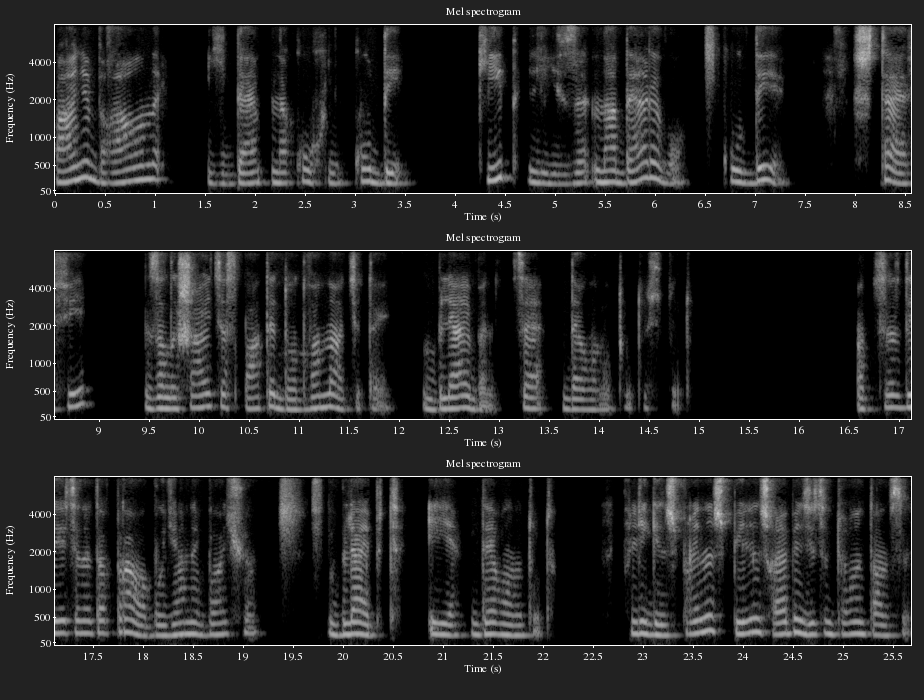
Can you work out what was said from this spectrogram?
Пані Браун йде на кухню. Куди? Кіт лізе на дерево. Куди? Штефі залишається спати до 12. Бляйбен – це де воно тут, ось тут. А це, здається, не та вправа, бо я не бачу. Bleibt і де воно тут? Spielen, schreiben, sitzen, turnen, tanzen.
